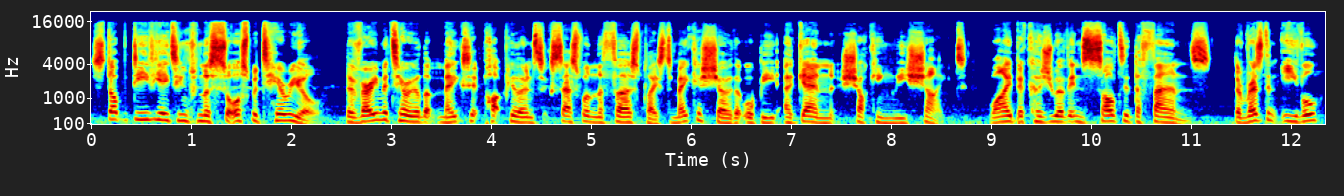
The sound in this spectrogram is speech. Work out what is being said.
Stop deviating from the source material the very material that makes it popular and successful in the first place to make a show that will be again shockingly shite. Why? Because you have insulted the fans. The Resident Evil,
